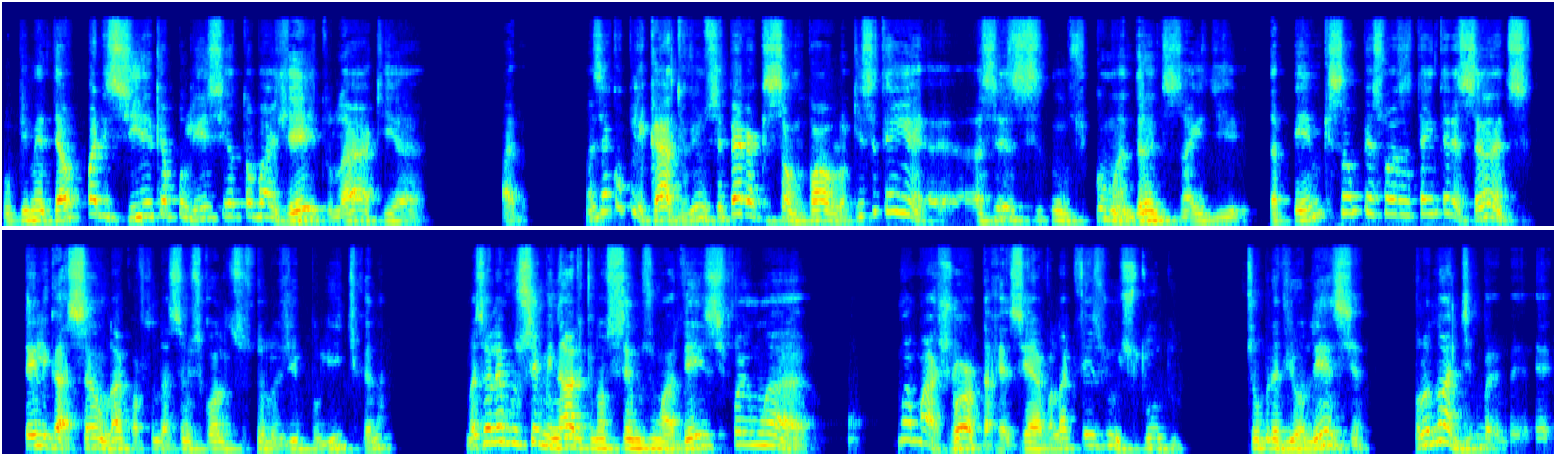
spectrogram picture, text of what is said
o Pimentel que parecia que a polícia ia tomar jeito lá, que ia mas é complicado, viu? Você pega aqui São Paulo, aqui você tem, eh, às vezes, uns comandantes aí de, da PM que são pessoas até interessantes, tem ligação lá com a Fundação Escola de Sociologia e Política, né? Mas eu lembro um seminário que nós fizemos uma vez, foi uma, uma major da reserva lá que fez um estudo sobre a violência, falou, não, eh,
